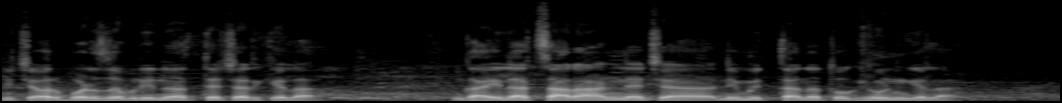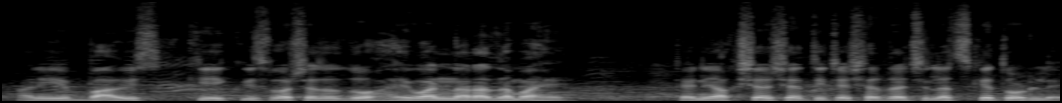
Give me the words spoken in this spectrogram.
तिच्यावर बळजबरीनं अत्याचार केला. गाईला चारा आणण्याच्या निमित्तानं तो घेऊन गेला. आणि बावीस की एकवीस वर्षाचा जो हैवान नराधम आहे त्यांनी अक्षरशः तिच्या शरीराचे लचके तोडले.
